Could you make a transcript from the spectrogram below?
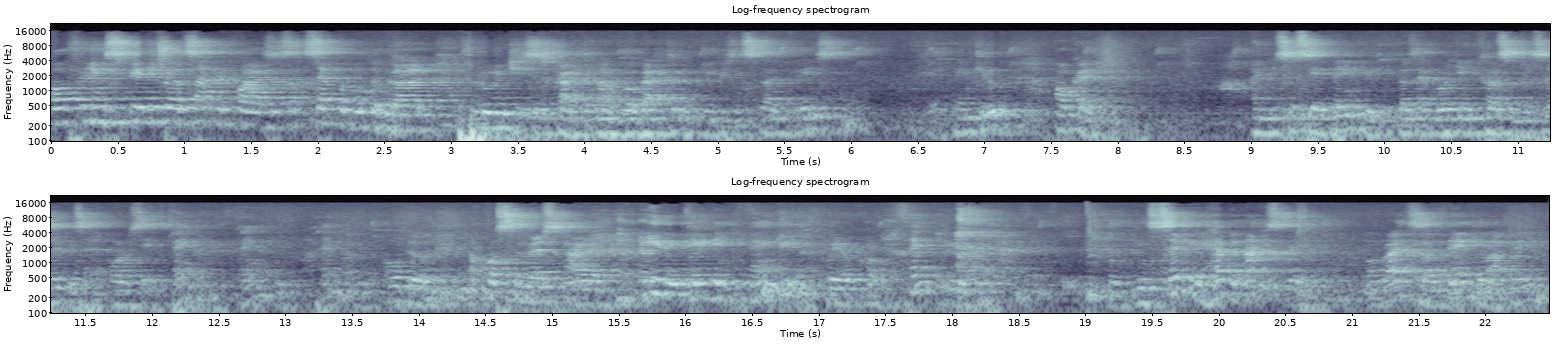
offering spiritual sacrifices acceptable to God through Jesus Christ. I'll go back to the previous slide, please. Okay, thank you. Okay. I need to say thank you because I'm working in customer service. I always say thank you, thank you, thank you. Although the customers are irritating, thank you for your call. Thank you. You say have a nice day. All right, so thank you, Afi.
